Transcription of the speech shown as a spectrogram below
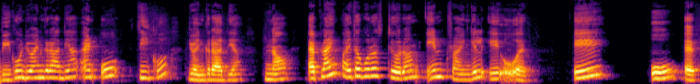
बी को ज्वाइन करा दिया एंड ओ सी को ज्वाइन करा दिया। Now applying Pythagoras theorem in triangle A O F A O F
